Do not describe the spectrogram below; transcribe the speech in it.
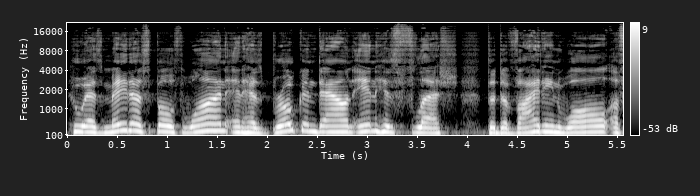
who has made us both one and has broken down in his flesh the dividing wall of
